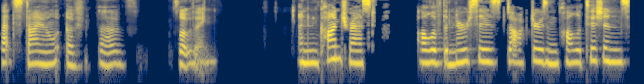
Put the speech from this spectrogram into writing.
that style of of clothing. And in contrast, all of the nurses, doctors, and politicians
